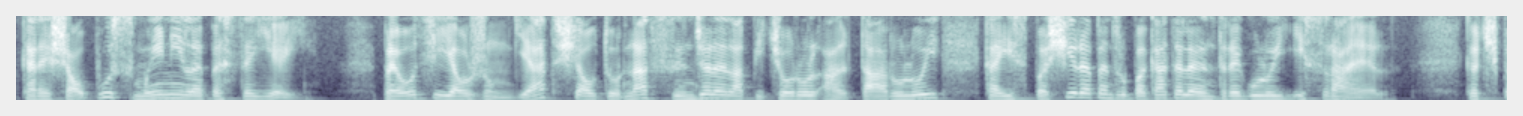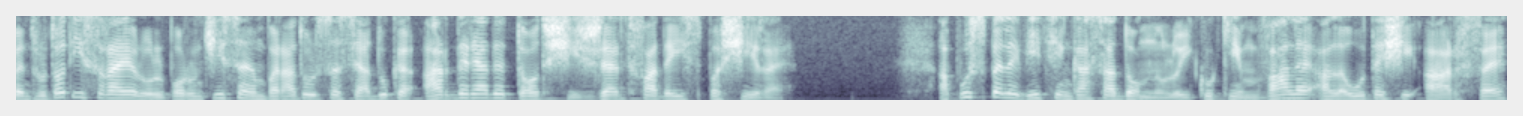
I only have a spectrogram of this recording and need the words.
care și-au pus mâinile peste ei. Preoții i-au junghiat și au turnat sângele la piciorul altarului ca ispășire pentru păcatele întregului Israel. Căci pentru tot Israelul poruncise împăratul să se aducă arderea de tot și jertfa de ispășire. A pus pe leviți în casa Domnului cu chimvale, alăute și arfe,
